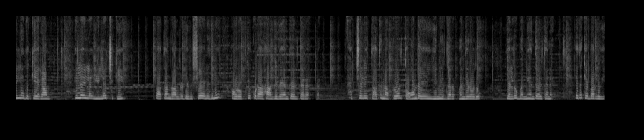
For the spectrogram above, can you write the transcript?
ಇಲ್ಲ ಅದಕ್ಕೆ ರಾಮ್, ಇಲ್ಲ ಇಲ್ಲ ಇಲ್ಲ ಚಿಕ್ಕಿ. ತಾತಂಗೆ ಆಲ್ರೆಡಿ ವಿಷಯ ಹೇಳಿದ್ದೀನಿ ಅವ್ರ ಒಪ್ಪಿಗೆ ಕೂಡ ಆಗಿದೆ ಅಂತ ಹೇಳ್ತಾರೆ. ಆ್ಯಕ್ಚುಲಿ ತಾತನ ಅಪ್ರೂವಲ್ ತೊಗೊಂಡೇ ಈ ನಿರ್ಧಾರಕ್ಕೆ ಬಂದಿರೋದು. ಎಲ್ಲರೂ ಬನ್ನಿ ಅಂತ ಹೇಳ್ತಾನೆ. ಇದಕ್ಕೆ ಬರ್ಗವಿ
